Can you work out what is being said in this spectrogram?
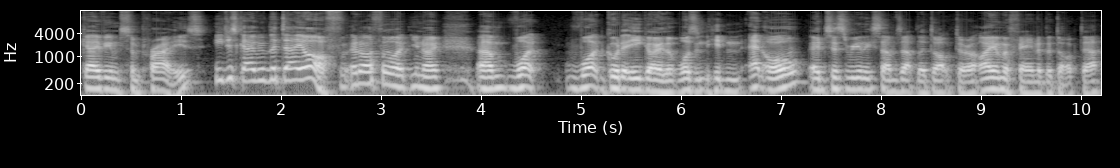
gave him some praise, he just gave him the day off. And I thought, you know, um, what what good ego that wasn't hidden at all. It just really sums up the Doctor. I am a fan of the Doctor,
